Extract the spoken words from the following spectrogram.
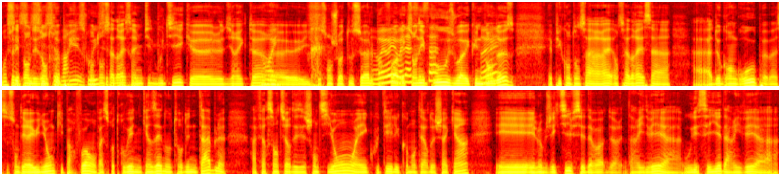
Bon, Ça dépend des entreprises. Quand oui, on s'adresse à une petite boutique, euh, le directeur, Oui. euh, il fait son choix tout seul, parfois ouais, avec voilà, son ça. épouse ou avec une Ouais. vendeuse. Et puis quand on s'adresse à, à de grands groupes, bah, ce sont des réunions qui parfois on va se retrouver une quinzaine autour d'une table à faire sentir des échantillons, à écouter les commentaires de chacun. Et, et l'objectif, c'est d'arriver ou d'essayer d'arriver à,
